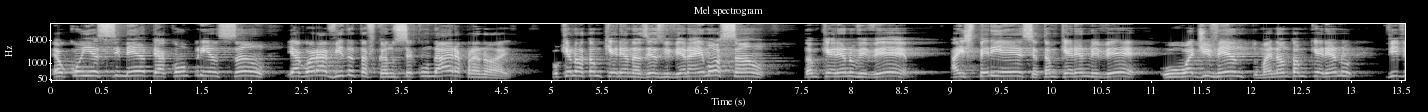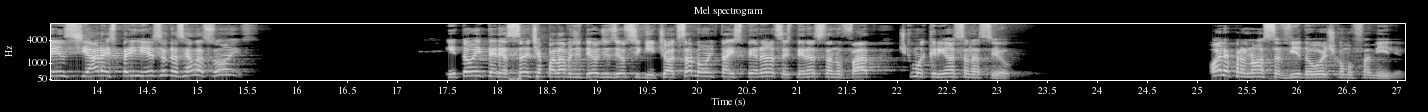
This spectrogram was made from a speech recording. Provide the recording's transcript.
é o conhecimento, é a compreensão. E agora a vida está ficando secundária para nós. Porque nós estamos querendo, às vezes, viver a emoção, estamos querendo viver a experiência, estamos querendo viver o advento, mas não estamos querendo vivenciar a experiência das relações. Então é interessante a palavra de Deus dizer o seguinte: ó, sabe onde está a esperança? A esperança está no fato de que uma criança nasceu. Olha para a nossa vida hoje como família.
